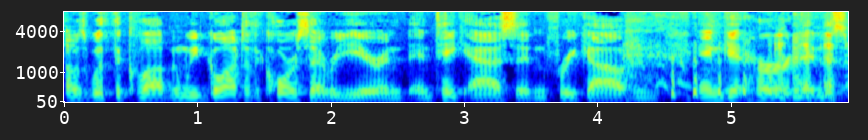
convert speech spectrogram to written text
I was with the club and we'd go out to the course every year and, and take acid and freak out and, and get hurt and just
